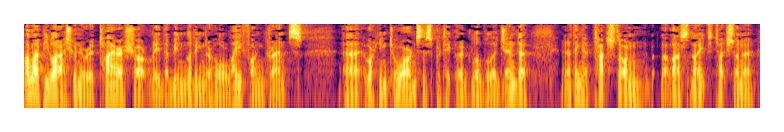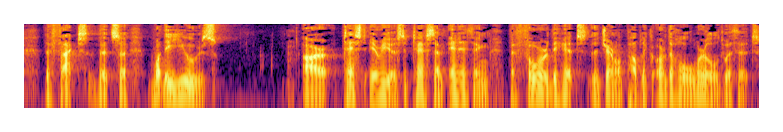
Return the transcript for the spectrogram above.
A lot of people are actually going to retire shortly. They've been living their whole life on grants, uh, working towards this particular global agenda. And I think I touched on last night, touched on uh, the fact that uh, what they use are test areas to test out anything before they hit the general public or the whole world with it.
